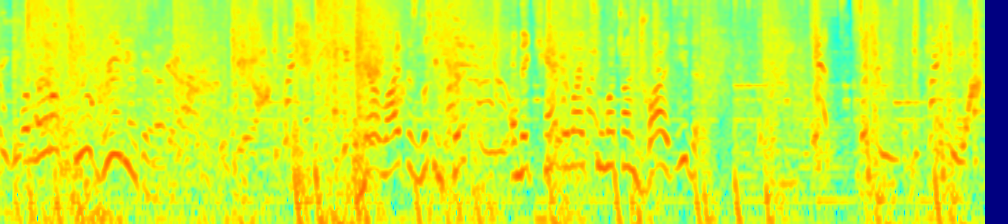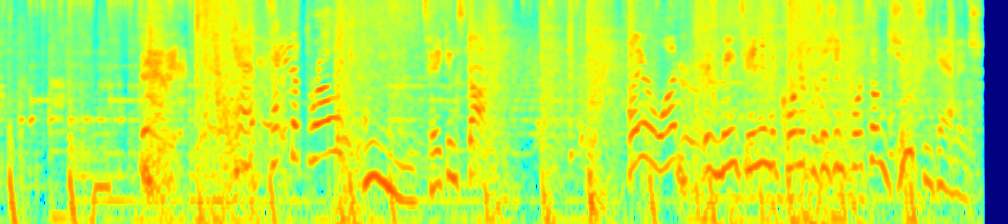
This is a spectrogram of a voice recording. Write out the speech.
A little too greedy there. Their life is looking critical, and they can't rely too much on drive either. Can't tech the throw? Hmm, taking stock. Player one is maintaining the corner position for some juicy damage.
